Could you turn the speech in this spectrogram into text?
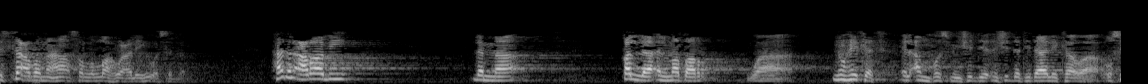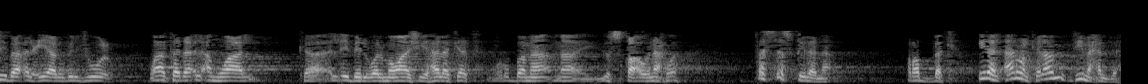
استعظمها صلى الله عليه وسلم. هذا الأعرابي لما قل المطر ونهكت الأنفس من شدة ذلك وأصيب العيال بالجوع وهكذا الأموال كالإبل والمواشي هلكت وربما ما يسقى أو نحوه. فاستسق لنا ربك. إلى الآن والكلام في محله.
